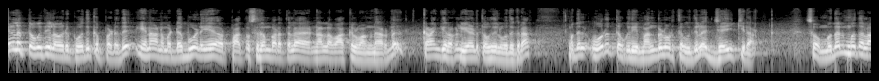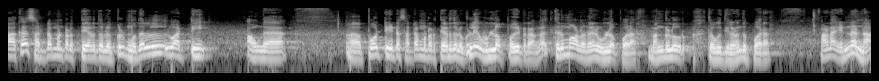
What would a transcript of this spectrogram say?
ஏழு தொகுதியில் அவருக்கு ஒதுக்கப்படுது. ஏன்னா நம்ம டபுளையே அவர் பார்த்தோம் சிதம்பரத்தில் நல்ல வாக்கள் வாங்கினார்னு கலைஞர்கள் ஏழு தொகுதியில் ஒதுக்கிறார். முதல் ஒரு தொகுதி மங்களூர் தொகுதியில் ஜெயிக்கிறார். ஸோ முதல் முதலாக சட்டமன்ற தேர்தலுக்குள் முதல் வாட்டி அவங்க போட்டியிட்ட சட்டமன்ற தேர்தலுக்குள்ளே உள்ளே போயிடுறாங்க. திருமாவளவனர் உள்ளே போகிறார் மங்களூர் தொகுதியிலேருந்து போகிறார் ஆனால் என்னென்னா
